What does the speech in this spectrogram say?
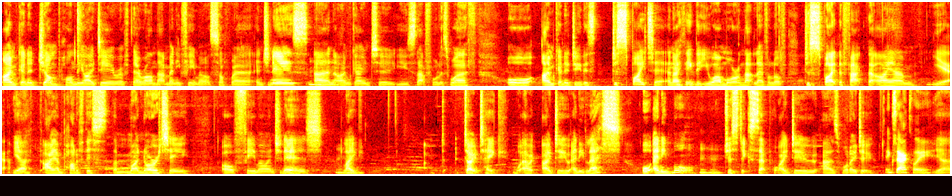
I'm going to jump on the idea of there aren't that many female software engineers, and Mhm. I'm going to use that for all it's worth, or I'm going to do this despite it. And I think Mhm. that you are more on that level of despite the fact that I am, Yeah. yeah, I am part of this the minority of female engineers. Like, Mhm. d- don't take what I, I do any less or any more. Mhm. Just accept what I do as what I do. Exactly. Yeah,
